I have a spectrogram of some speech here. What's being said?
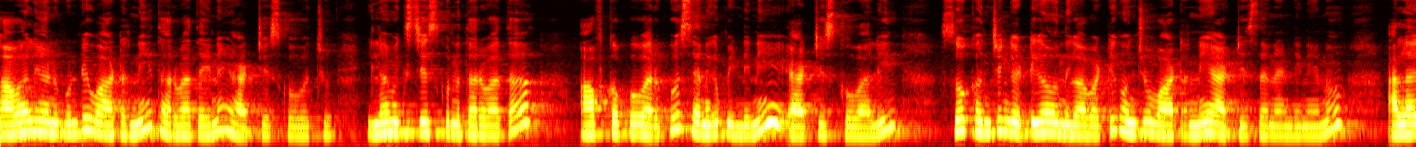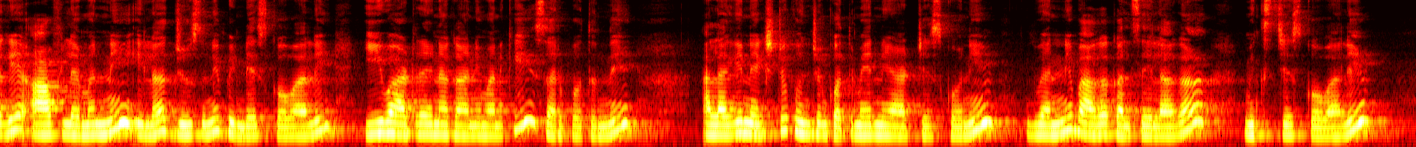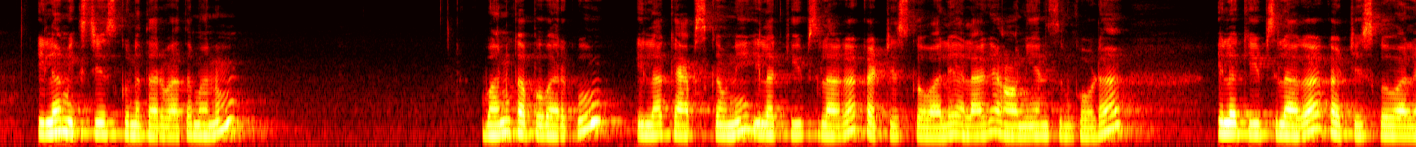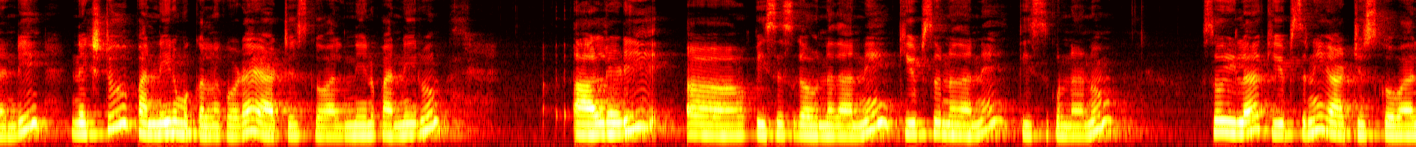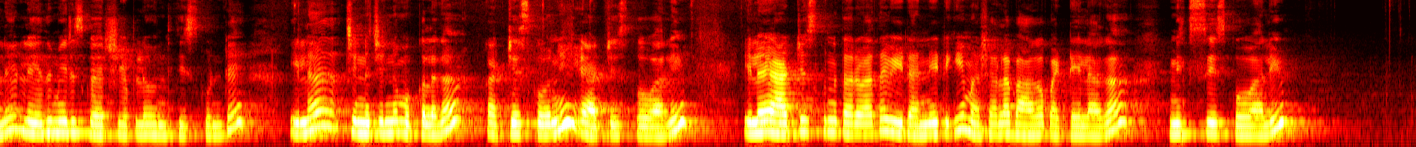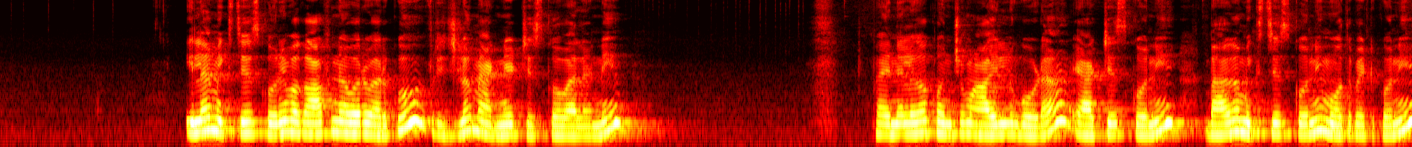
కావాలి అనుకుంటే వాటర్ని తర్వాత అయినా యాడ్ చేసుకోవచ్చు. ఇలా మిక్స్ చేసుకున్న తర్వాత హాఫ్ కప్పు వరకు శనగపిండిని యాడ్ చేసుకోవాలి. సో కొంచెం గట్టిగా ఉంది కాబట్టి కొంచెం వాటర్ని యాడ్ చేశానండి నేను. అలాగే హాఫ్ లెమన్ని ఇలా జ్యూస్ని పిండేసుకోవాలి. ఈ వాటర్ అయినా కానీ మనకి సరిపోతుంది. అలాగే నెక్స్ట్ కొంచెం కొత్తిమీరని యాడ్ చేసుకొని ఇవన్నీ బాగా కలిసేలాగా మిక్స్ చేసుకోవాలి. ఇలా మిక్స్ చేసుకున్న తర్వాత మనం వన్ కప్ వరకు ఇలా క్యాప్సికమ్ని ఇలా క్యూబ్స్ లాగా కట్ చేసుకోవాలి. అలాగే ఆనియన్స్ని కూడా ఇలా క్యూబ్స్ లాగా కట్ చేసుకోవాలండి. నెక్స్ట్ పన్నీర్ ముక్కలను కూడా యాడ్ చేసుకోవాలి. నేను పన్నీరు ఆల్రెడీ పీసెస్గా ఉన్నదాన్ని క్యూబ్స్ ఉన్నదాన్ని తీసుకున్నాను. సో ఇలా క్యూబ్స్ని యాడ్ చేసుకోవాలి. లేదు మీరు స్క్వేర్ షేప్లో ఉంది తీసుకుంటే ఇలా చిన్న చిన్న ముక్కలుగా కట్ చేసుకొని యాడ్ చేసుకోవాలి. ఇలా యాడ్ చేసుకున్న తర్వాత వీటన్నిటికీ మసాలా బాగా పట్టేలాగా మిక్స్ చేసుకోవాలి. ఇలా మిక్స్ చేసుకొని ఒక హాఫ్ అన్ అవర్ వరకు ఫ్రిడ్జ్లో మ్యాగ్నేట్ చేసుకోవాలండి. ఫైనల్గా కొంచెం ఆయిల్ని కూడా యాడ్ చేసుకొని బాగా మిక్స్ చేసుకొని మూత పెట్టుకొని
